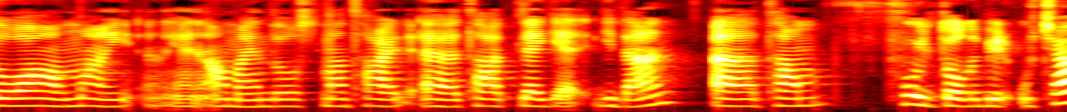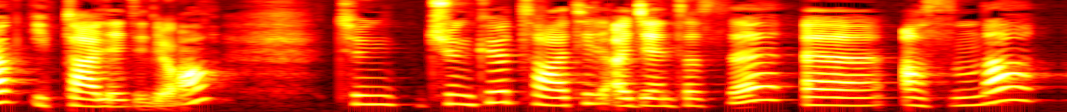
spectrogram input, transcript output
Doğu Almanya yani Almanya doğusundan e, tatile giden e, tam full dolu bir uçak iptal ediliyor. Çünkü tatil acentası aslında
